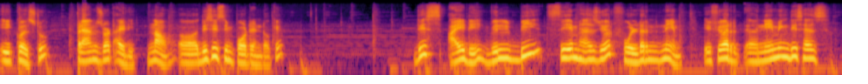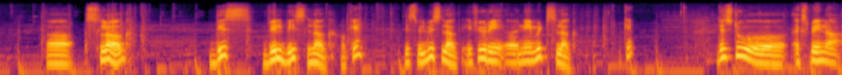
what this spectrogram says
equals to params.id now uh, this is important okay? This id will be same as your folder name. If you are uh, naming this as uh, slug. This will be slug okay? This will be slug if you uh, name it slug okay? Just to uh, explain uh,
